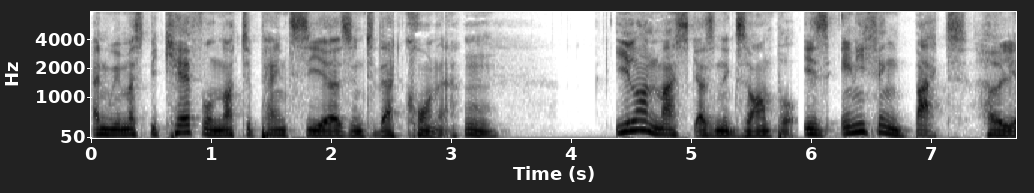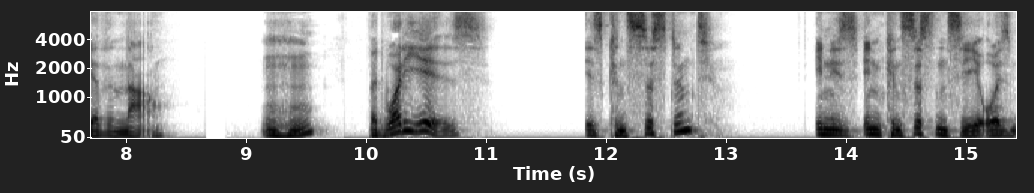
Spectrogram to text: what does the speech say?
And we must be careful not to paint CEOs into that corner. Elon Musk, as an example, is anything but holier than thou. Mm-hmm. But what he is, is consistent in his inconsistency, or is,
